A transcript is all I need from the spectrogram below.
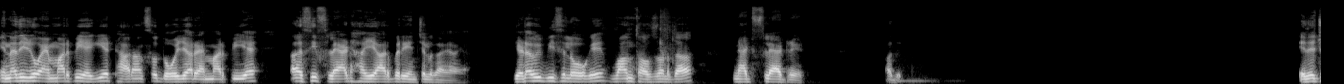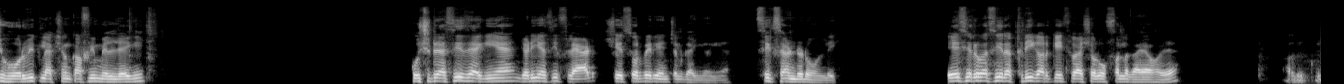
ਇਹਨਾਂ ਦੀ ਜੋ ਐਮਆਰਪੀ ਹੈਗੀ ਹੈ 1800 2000 ਐਮਆਰਪੀ ਹੈ ਅਸੀਂ ਫਲੈਟ 1000 ਰੁਪਏ ਰੇਂਜ ਚ ਲਗਾਇਆ ਹੋਇਆ ਜਿਹੜਾ ਵੀ ਪੀਸ ਲਓਗੇ 1000 ਦਾ ਨੈਟ ਫਲੈਟ ਰੇਟ ਆ ਦੇਖੋ ਇਹਦੇ ਚ ਹੋਰ ਵੀ ਕਲੈਕਸ਼ਨ ਕਾਫੀ ਮਿਲ ਜਾਏਗੀ ਕੁਝ ਡਰੈਸਿਸ ਹੈਗੀਆਂ ਜਿਹੜੀਆਂ ਅਸੀਂ ਫਲੈਟ 600 ਰੁਪਏ ਰੇਂਜ ਚ ਲਗਾਈਆਂ ਹੋਈਆਂ 600 ਓਨਲੀ ਇਹ ਸਿਰਫ ਅਸੀਂ ਰੱਖੜੀ ਕਰਕੇ ਸਪੈਸ਼ਲ ਆਫਰ ਲਗਾਇਆ ਹੋਇਆ ਹੈ। ਆ ਦੇਖੋ।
